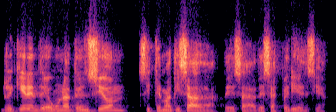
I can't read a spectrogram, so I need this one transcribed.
requieren de una atención sistematizada de esa, de esa experiencia.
